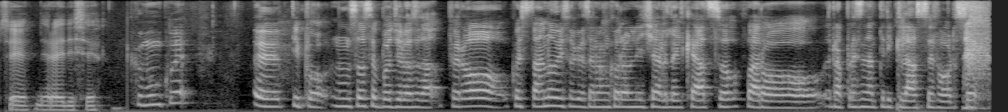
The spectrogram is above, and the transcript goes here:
Sì, direi di sì. Comunque, eh, tipo, non so se Boggio lo sa, però quest'anno, visto che sono ancora un liceale del cazzo, farò rappresentante di classe forse.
